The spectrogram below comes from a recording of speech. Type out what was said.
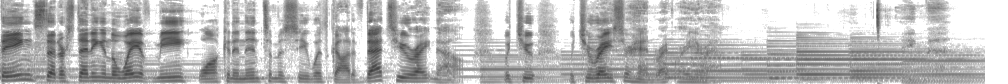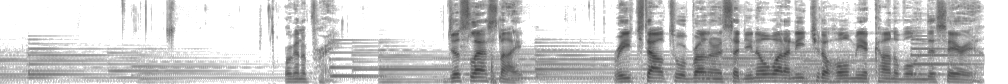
things that are standing in the way of me walking in intimacy with God. If that's you right now, would you would you raise your hand right where you're at? Amen. We're going to pray. Just last night, reached out to a brother and said, "You know what? I need you to hold me accountable in this area."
